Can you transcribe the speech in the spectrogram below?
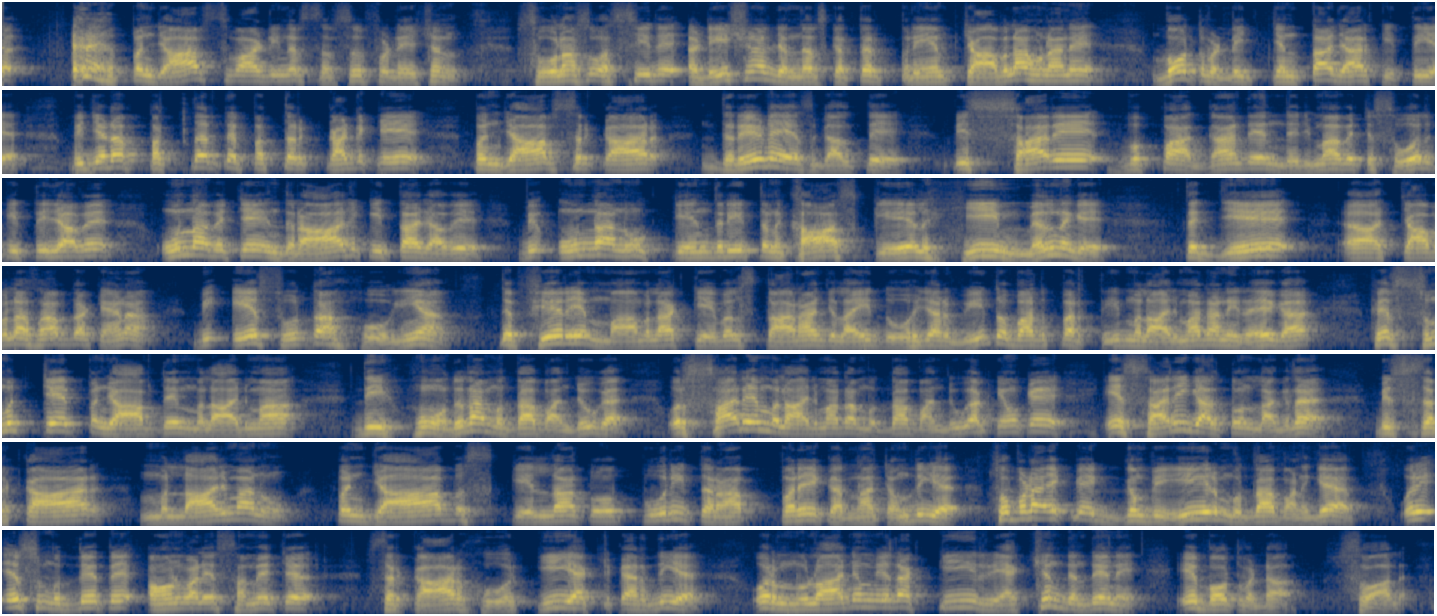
ਪੰਜਾਬ ਸਵਾਰਡੀਨਰ ਸਰਵਿਸ ਫੈਡਰੇਸ਼ਨ 1680 ਦੇ ਐਡੀਸ਼ਨਲ ਜਨਰਲ ਸਕੱਤਰ ਪ੍ਰੇਮ ਚਾਵਲਾ ਹੁਣਾਂ ਨੇ ਬਹੁਤ ਵੱਡੀ ਚਿੰਤਾ ਜ਼ਾਹਰ ਕੀਤੀ ਹੈ ਵੀ ਜਿਹੜਾ ਪੱਤਰ ਤੇ ਪੱਤਰ ਕੱਢ ਕੇ ਪੰਜਾਬ ਸਰਕਾਰ ਦਰੇੜੇ ਇਸ ਗੱਲ ਤੇ ਵੀ ਸਾਰੇ ਵਿਭਾਗਾਂ ਦੇ ਨਿਯਮਾਂ ਵਿੱਚ ਸੋਧ ਕੀਤੀ ਜਾਵੇ। ਉਹਨਾਂ ਵਿੱਚ ਇਹ ਇੰਦਰਾਜ ਕੀਤਾ ਜਾਵੇ ਵੀ ਉਹਨਾਂ ਨੂੰ ਕੇਂਦਰੀ ਤਨਖਾਹ ਸਕੇਲ ਹੀ ਮਿਲਣਗੇ। ਤੇ ਜੇ ਚਾਵਲਾ ਸਾਹਿਬ ਦਾ ਕਹਿਣਾ ਵੀ ਇਹ ਸੋਧਾਂ ਹੋ ਗਈਆਂ, ਤੇ ਫਿਰ ਇਹ ਮਾਮਲਾ ਕੇਵਲ 17 ਜੁਲਾਈ 2020 ਤੋਂ ਬਾਅਦ ਭਰਤੀ ਮੁਲਾਜ਼ਮਾਂ ਦਾ ਨਹੀਂ ਰਹੇਗਾ, ਫਿਰ ਸਮੁੱਚੇ ਪੰਜਾਬ ਦੇ ਮੁਲਾਜ਼ਮਾਂ ਦੀ ਹੋਂਦ ਦਾ ਮੁੱਦਾ ਬਣ ਜਾਊਗਾ ਔਰ ਸਾਰੇ ਮੁਲਾਜ਼ਮਾਂ ਦਾ ਮੁੱਦਾ ਬਣ ਜਾਊਗਾ ਕਿਉਂਕਿ ਇਹ ਸਾਰੀ ਗੱਲ ਤੋਂ ਲੱਗਦਾ ਵੀ ਸਰਕਾਰ ਮੁਲਾਜ਼ਮਾਂ ਨੂੰ ਪੰਜਾਬ ਸਕੇਲਾਂ ਤੋਂ ਪੂਰੀ ਤਰ੍ਹਾਂ ਪਰੇ ਕਰਨਾ ਚਾਹੁੰਦੀ ਹੈ। ਸੋ ਬੜਾ ਇੱਕ ਗੰਭੀਰ ਮੁੱਦਾ ਬਣ ਗਿਆ ਔਰ ਇਸ ਮੁੱਦੇ ਤੇ ਆਉਣ ਵਾਲੇ ਸਮੇਂ 'ਚ ਸਰਕਾਰ ਹੋਰ ਕੀ ਐਕਟ ਕਰਦੀ ਹੈ ਔਰ ਮੁਲਾਜ਼ਮ ਇਹਦਾ ਕੀ ਰਿਐਕਸ਼ਨ ਦਿੰਦੇ ਨੇ, ਇਹ ਬਹੁਤ ਵੱਡਾ ਸਵਾਲ ਹੈ।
